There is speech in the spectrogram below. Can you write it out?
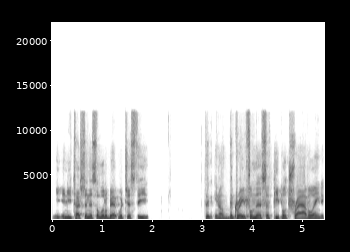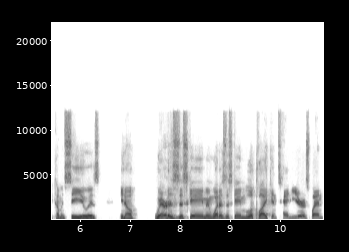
and you touched on this a little bit with just the the you know the gratefulness of people traveling to come and see you is you know, where does this game and what does this game look like in 10 years when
